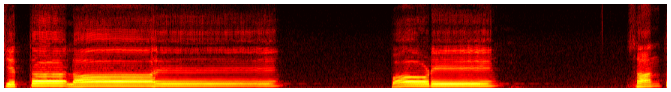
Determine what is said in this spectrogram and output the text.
ਚਿੱਤ ਲਾਹੇ ਪੌੜੀ ਸੰਤ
